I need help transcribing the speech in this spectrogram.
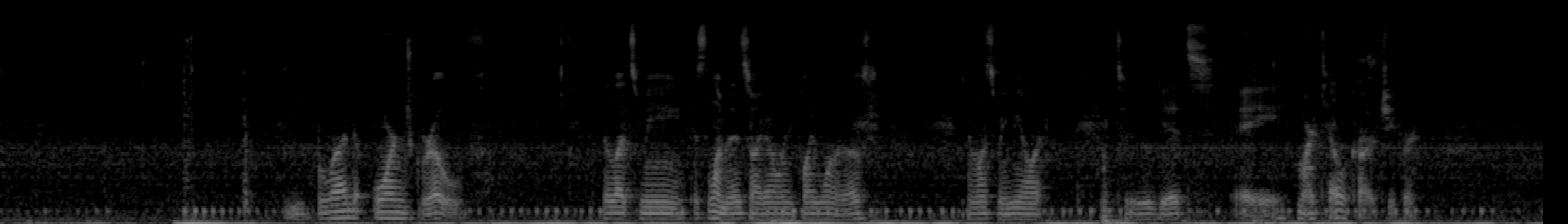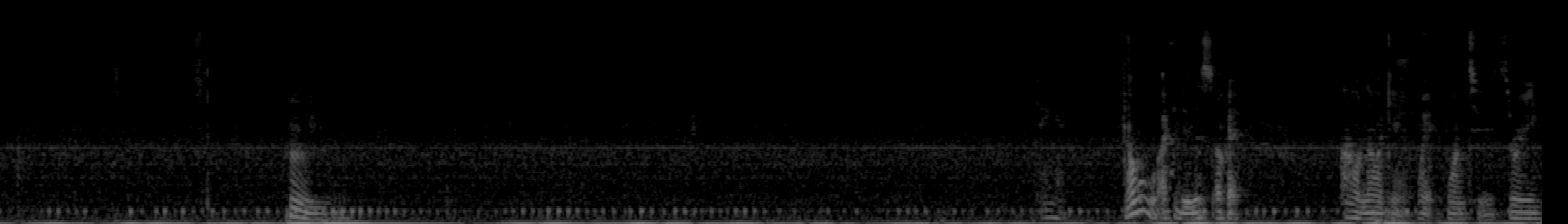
The Blood Orange Grove. It lets me. It's limited, so I can only play one of those. And lets me kneel it to get a Martell card cheaper. Hmm. Dang it. Oh, I can do this. Okay. Oh, no, I can't. Wait. One, two, three.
